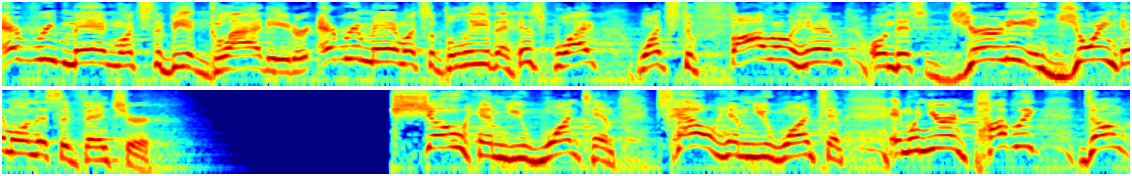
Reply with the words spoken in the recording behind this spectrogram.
Every man wants to be a gladiator. Every man wants to believe that his wife wants to follow him on this journey and join him on this adventure. Show him you want him. Tell him you want him. And when you're in public, don't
